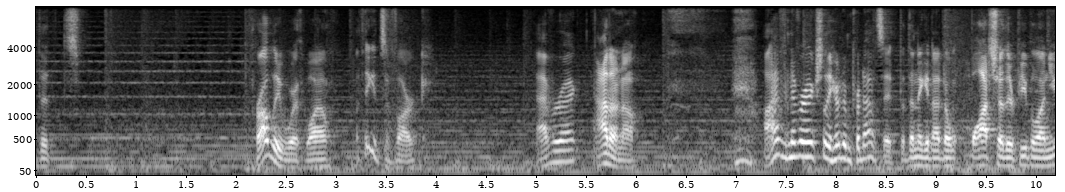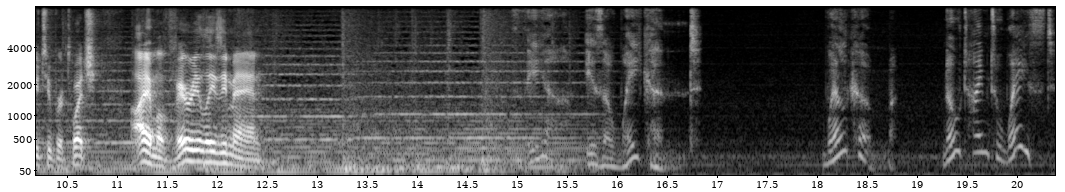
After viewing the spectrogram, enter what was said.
that's probably worthwhile. I think it's Vark. Avarak? I don't know. I've never actually heard him pronounce it, but then again, I don't watch other people on YouTube or Twitch. I am a very lazy man. Awakened. Welcome. No time to waste.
